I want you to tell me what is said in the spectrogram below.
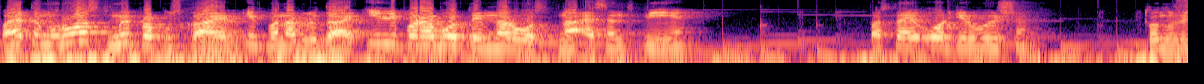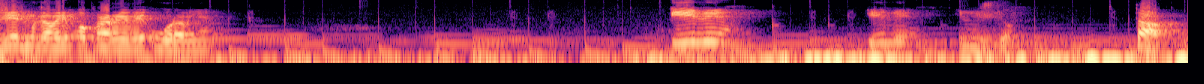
Поэтому рост мы пропускаем и понаблюдаем. Или поработаем на рост на S&P, поставив ордер выше. То здесь мы говорим о прорыве уровня. Или, или, или ждем. Так,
